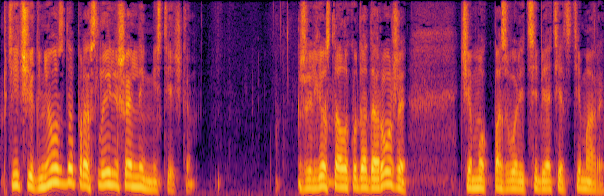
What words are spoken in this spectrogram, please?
Птичьи гнезда прослыли шальным местечком. Жилье стало куда дороже, чем мог позволить себе отец Тимары.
